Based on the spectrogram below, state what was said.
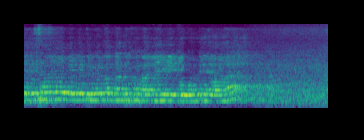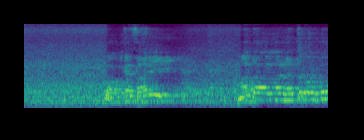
దేశాల్లో మీరు తిరుగుతున్నందుకు మళ్ళీ మీకు ఓటేయాలా ఒక్కసారి మతాలను రెచ్చగొడుతూ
